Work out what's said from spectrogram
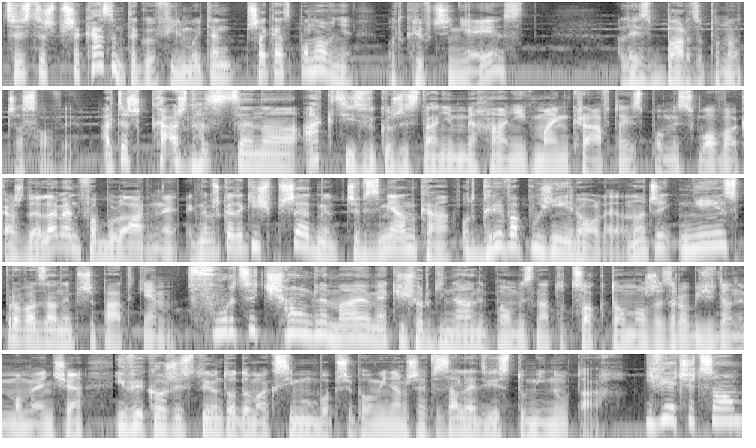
co jest też przekazem tego filmu i ten przekaz ponownie odkrywczy nie jest, ale jest bardzo ponadczasowy. Ale też każda scena akcji z wykorzystaniem mechanik Minecrafta jest pomysłowa, każdy element fabularny, jak na przykład jakiś przedmiot czy wzmianka, odgrywa później rolę, znaczy nie jest wprowadzany przypadkiem. Twórcy ciągle mają jakiś oryginalny pomysł na to, co kto może zrobić w danym momencie i wykorzystują to do maksimum, bo przypominam, że w zaledwie 100 minutach. I wiecie co?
